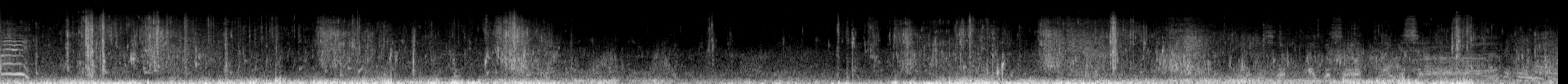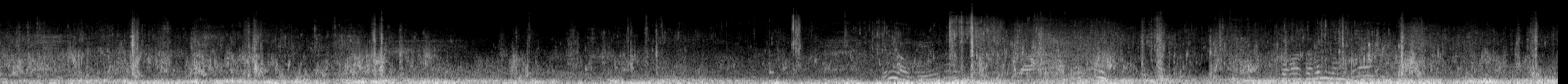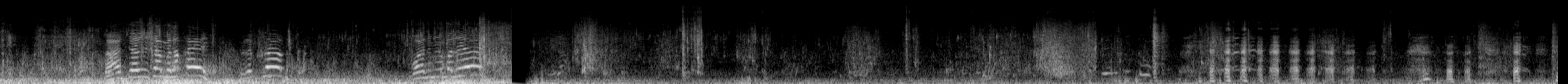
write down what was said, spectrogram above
Ay! Agusot, agusot, agusot. Yun lang, yun. Saka sa lang lang. Lahat dyan isa, malaki! Malaglag! Buwan mo yung maliit!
